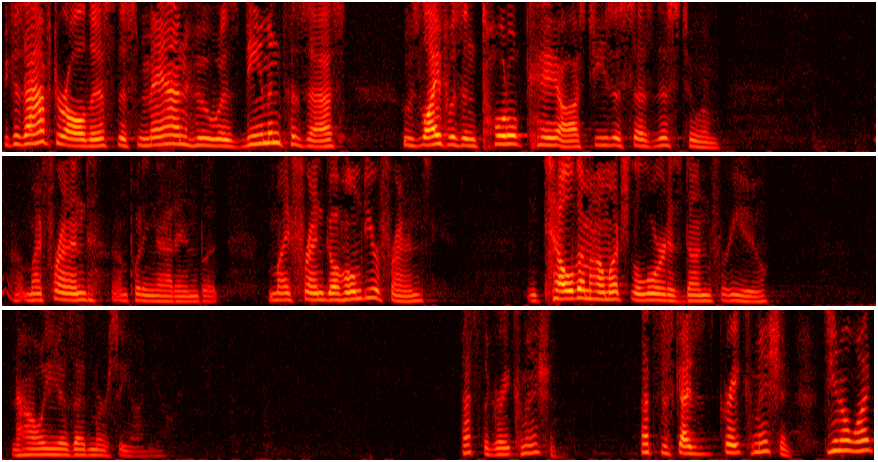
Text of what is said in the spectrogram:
Because after all this, this man who was demon possessed, whose life was in total chaos, Jesus says this to him uh, My friend, I'm putting that in, but my friend, go home to your friends and tell them how much the Lord has done for you and how he has had mercy on you. That's the Great Commission. That's this guy's Great Commission. Do you know what?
